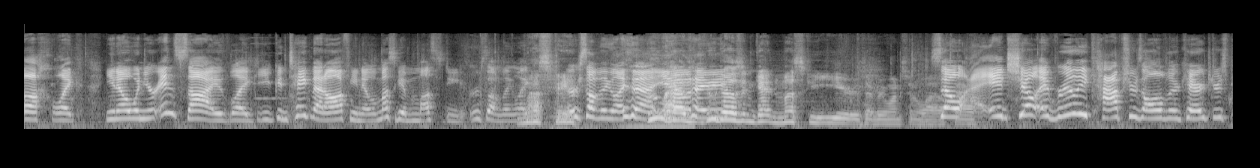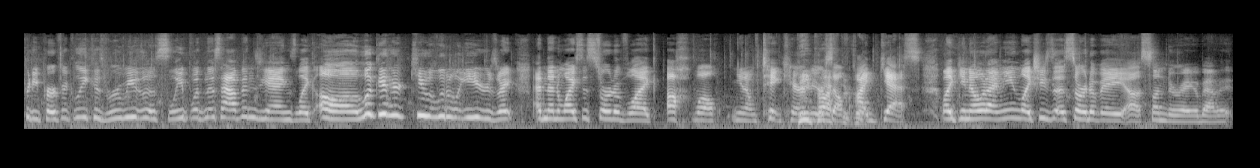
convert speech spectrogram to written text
"Ugh, like you know, when you're inside, like you can take that off. You know, it must get musty or something like, Musty. or something like that. Who you know has who mean?" doesn't get musty ears every once in a while? So it show it really captures all of their characters pretty perfectly because Ruby's asleep when this happens. Yang's like, "Oh, look at her cute little ears, right?" And then Weiss is sort of like, "Ugh, well, you know, take care Be of yourself, practical. I guess." Like, you know what I mean? Like she's a sort of a uh, tsundere about it,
